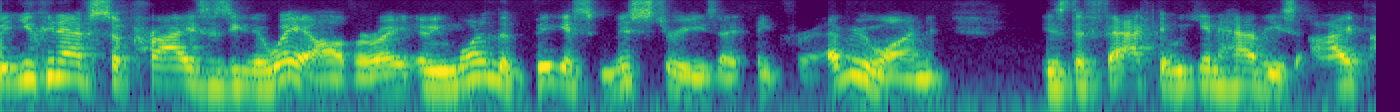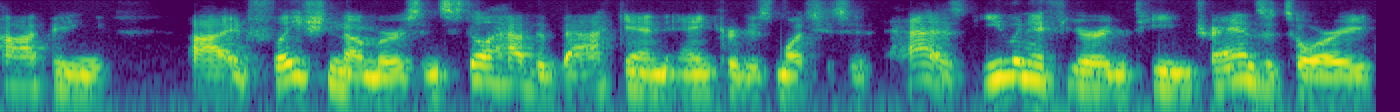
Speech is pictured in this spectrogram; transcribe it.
But you can have surprises either way, Oliver. Right? I mean, one of the biggest mysteries I think for everyone is the fact that we can have these eye popping uh, inflation numbers and still have the back end anchored as much as it has, even if you're in team transitory,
